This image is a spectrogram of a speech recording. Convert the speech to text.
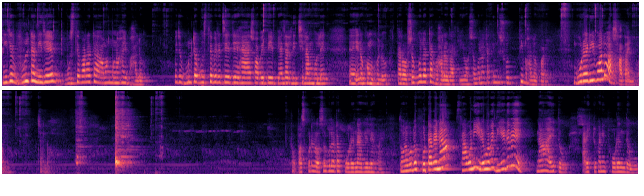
নিজের ভুলটা নিজে বুঝতে পারাটা আমার মনে হয় ভালো। ওই যে ভুলটা বুঝতে পেরেছে যে হ্যাঁ সবেতে ভেজাল দিচ্ছিলাম বলে এরকম হলো। তার রসগোল্লাটা ভালো রাখি। রসগোল্লাটা কিন্তু সত্যি ভালো করে। গুড়েরই বলো আর সাদাই বলো। চলো। টপাস করে রসগোল্লাটা পড়ে না গেলে হয়। তোমরা বলবে, ফোটাবে না? শ্রাবণী এরমভাবে দিয়ে দেবে? না, এই তো। আর একটুখানি ফোড়ন দেবো।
